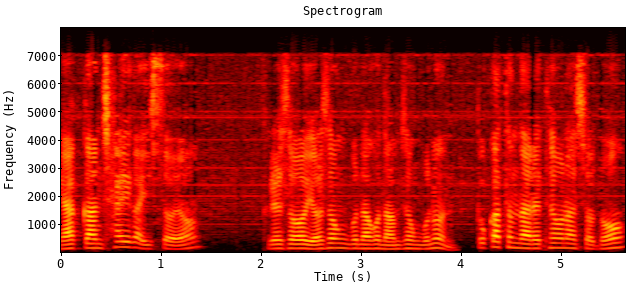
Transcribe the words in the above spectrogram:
약간 차이가 있어요. 그래서 여성분하고 남성분은 똑같은 날에 태어났어도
